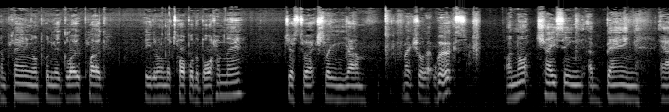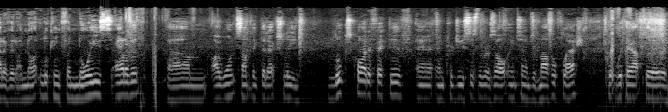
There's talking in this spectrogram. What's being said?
I'm planning on putting a glow plug either on the top or the bottom there just to actually um, make sure that works. I'm not chasing a bang out of it. I'm not looking for noise out of it. Um, I want something that actually looks quite effective and, and, produces the result in terms of muzzle flash but without the,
